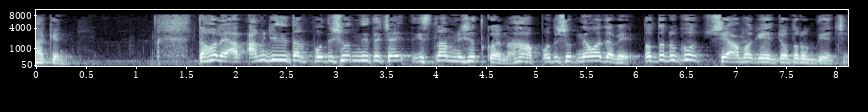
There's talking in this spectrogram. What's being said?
থাকেন। তাহলে আর আমি যদি তার প্রতিশোধ নিতে চাই, ইসলাম নিষেধ করে না। হ্যাঁ প্রতিশোধ নেওয়া যাবে। ততটুকু সে আমাকে যতটুক দিয়েছে।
